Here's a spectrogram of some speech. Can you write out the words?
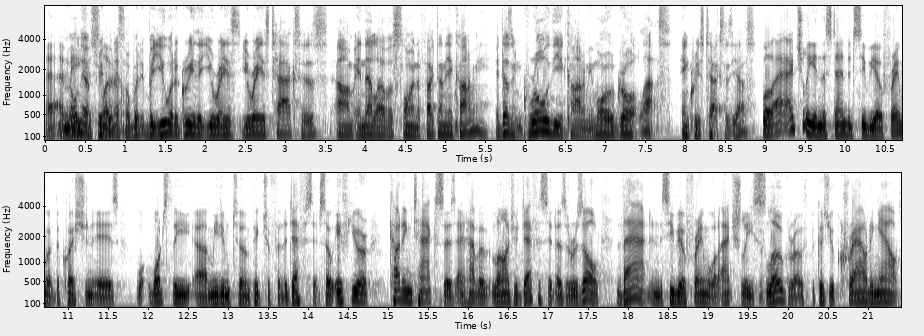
a, a We only major have three minutes, so, slowdown. but, but you would agree that you raise, you raise taxes, um, and that'll have a slowing effect on the economy? It doesn't grow the economy more, it would grow it less. Increase taxes, yes? Well, actually, in the standard CBO framework, the question is, what's the uh, medium-term picture for the deficit? So if you're cutting taxes and have a larger deficit as a result, that in the CBO framework will actually slow growth because you're crowding out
